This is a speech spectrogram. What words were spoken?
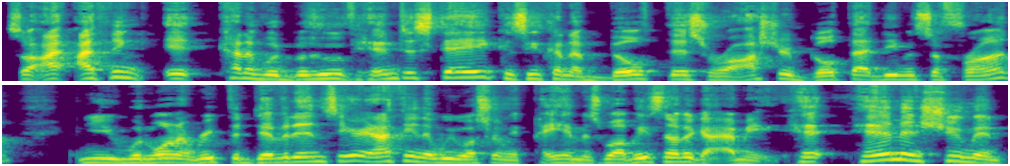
So I, I think it kind of would behoove him to stay because he's kind of built this roster, built that defensive front. You would want to reap the dividends here. And I think that we will certainly pay him as well. But he's another guy. I mean, him and Schumann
